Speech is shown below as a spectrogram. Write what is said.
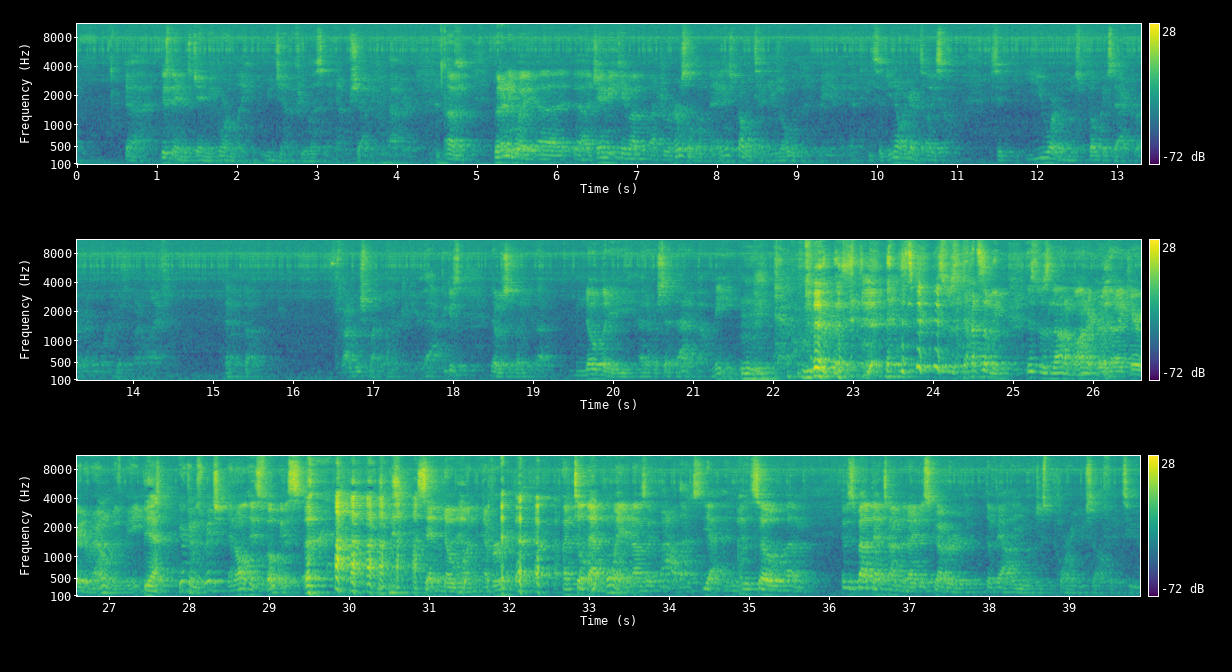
his name is Jamie Gormley. You, Jim, if you're listening, I'm shouting about her. Um, but anyway, uh, uh, Jamie came up after rehearsal one day, and he's probably 10 years older than me, and, and he said, You know, I got to tell you something. He said, You are the most focused actor I've ever worked with in my life. And I thought, I wish my mother could hear that, because there was just like, uh, nobody had ever said that about me. Mm-hmm. this was not something. This was not a moniker that I carried around with me. Yeah. Here comes Rich, and all his focus said no one ever until that point, and I was like, wow, that's yeah. And, and so, um, it was about that time that I discovered the, value of just pouring yourself into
